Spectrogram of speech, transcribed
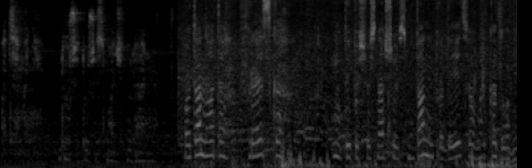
А це мені дуже-дуже смачно, реально. Ота ната фреска, ну, типу щось нашої сметани продається в Меркадоні.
